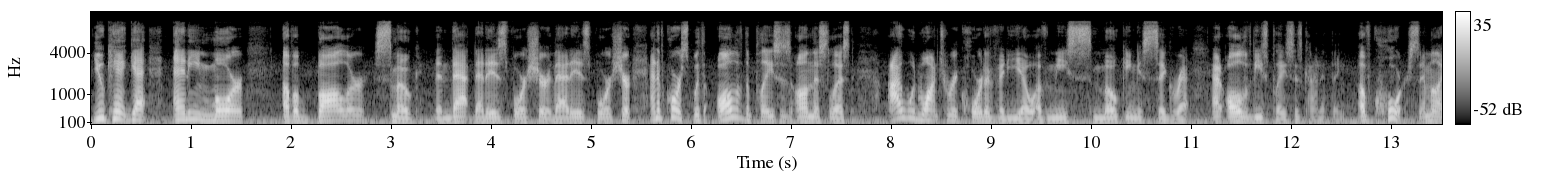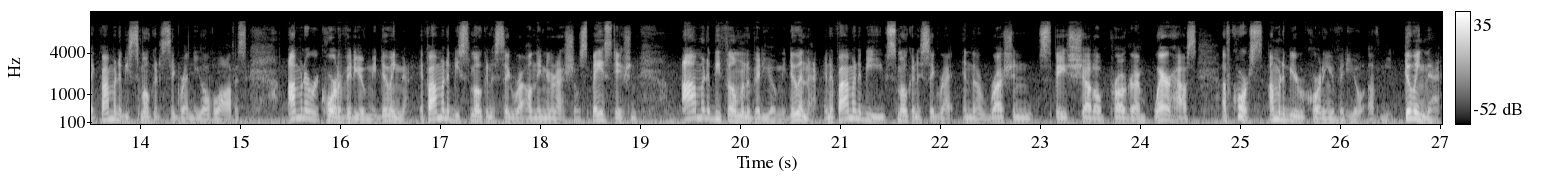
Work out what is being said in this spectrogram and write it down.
you can't get any more of a baller smoke than that. That is for sure. That is for sure. And of course, with all of the places on this list, I would want to record a video of me smoking a cigarette at all of these places kind of thing. Of course. I mean, like, if I'm going to be smoking a cigarette in the Oval Office, I'm going to record a video of me doing that. If I'm going to be smoking a cigarette on the International Space Station, I'm going to be filming a video of me doing that. And if I'm going to be smoking a cigarette in the Russian Space Shuttle Program warehouse, of course, I'm going to be recording a video of me doing that.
